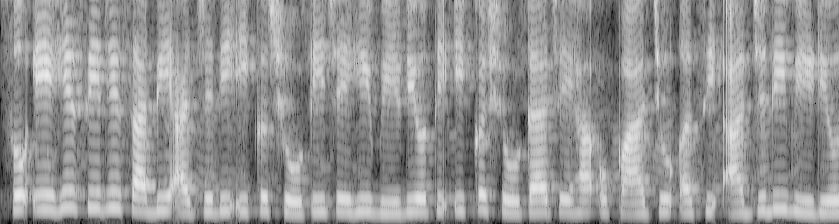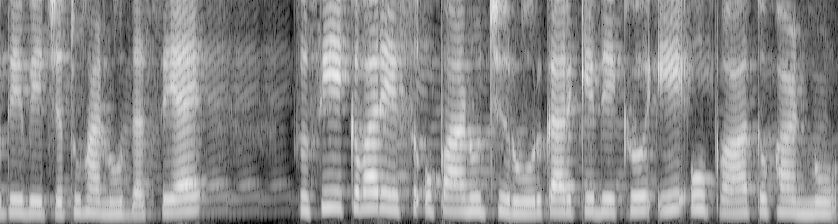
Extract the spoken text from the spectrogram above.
ਸੋ ਇਹ ਸੀ ਜੀ ਸਾਡੀ ਅੱਜ ਦੀ ਇੱਕ ਛੋਟੀ ਜਿਹੀ ਵੀਡੀਓ ਤੇ ਇੱਕ ਛੋਟਾ ਜਿਹਾ ਉਪਾਅ ਜੋ ਅਸੀਂ ਅੱਜ ਦੀ ਵੀਡੀਓ ਦੇ ਵਿੱਚ ਤੁਹਾਨੂੰ ਦੱਸਿਆ ਹੈ। ਤੁਸੀਂ ਇੱਕ ਵਾਰ ਇਸ ਉਪਾਅ ਨੂੰ ਜ਼ਰੂਰ ਕਰਕੇ ਦੇਖੋ ਇਹ ਉਪਾਅ ਤੁਹਾਨੂੰ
